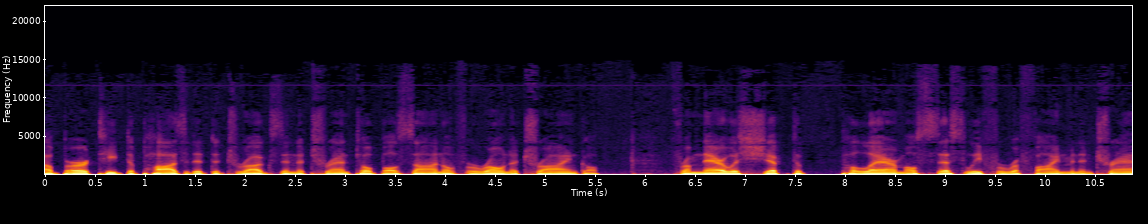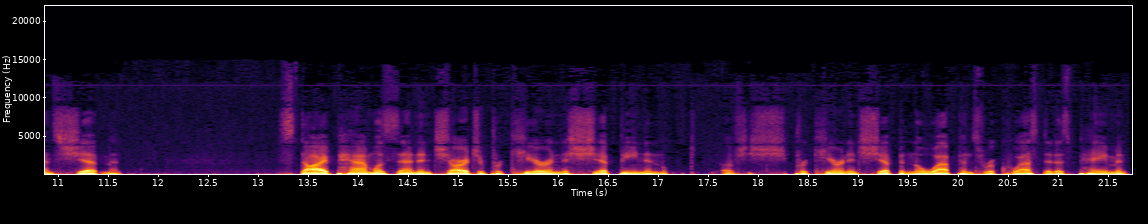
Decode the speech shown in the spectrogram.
Alberti deposited the drugs in the Trento, Bolzano, Verona triangle. From there was shipped to Palermo, Sicily for refinement and transshipment. Stipam was then in charge of procuring the shipping and of sh- procuring and shipping the weapons requested as payment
